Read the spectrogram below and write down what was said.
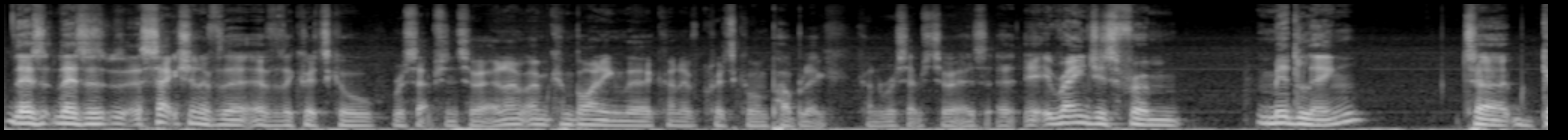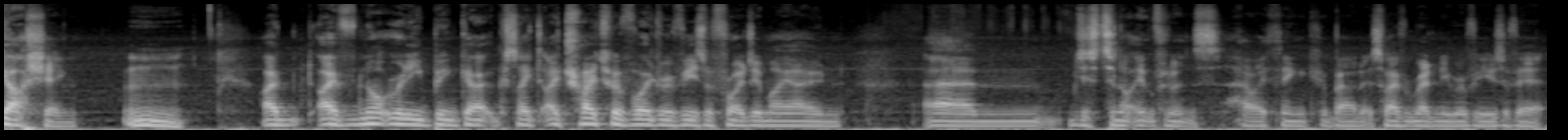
there's there's a, a section of the of the critical reception to it, and I'm, I'm combining the kind of critical and public kind of reception to it as it, it ranges from middling to gushing. Mm. I've I've not really been go because I I try to avoid reviews before I do my own, um, just to not influence how I think about it. So I haven't read any reviews of it,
